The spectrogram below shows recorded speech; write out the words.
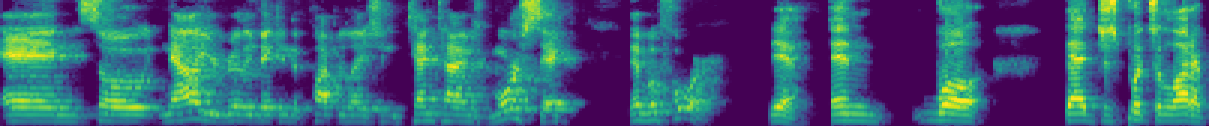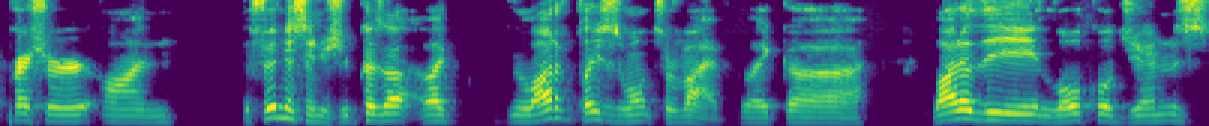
And so now you're really making the population 10 times more sick than before. Yeah. And well, that just puts a lot of pressure on the fitness industry because uh, like a lot of places won't survive. Like uh, a lot of the local gyms,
